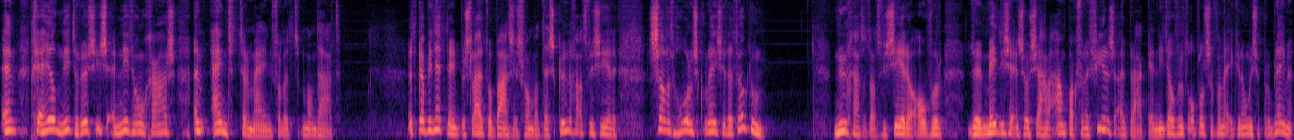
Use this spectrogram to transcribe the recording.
en geheel niet Russisch en niet Hongaars een eindtermijn van het mandaat. Het kabinet neemt besluiten op basis van wat deskundigen adviseren. Zal het Horens College dat ook doen? Nu gaat het adviseren over de medische en sociale aanpak van een virusuitbraak en niet over het oplossen van de economische problemen.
